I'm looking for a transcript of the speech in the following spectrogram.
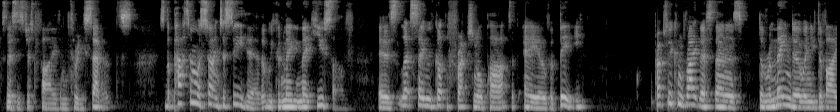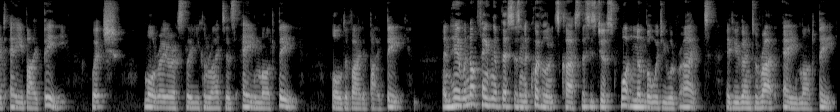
So this is just 5 and 3 sevenths. So the pattern we're starting to see here that we could maybe make use of is, let's say we've got the fractional part of a over b. Perhaps we can write this then as the remainder when you divide a by b, which more rigorously you can write as a mod b, all divided by b. And here we're not thinking of this as an equivalence class, this is just what number would you write if you're going to write a mod b.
